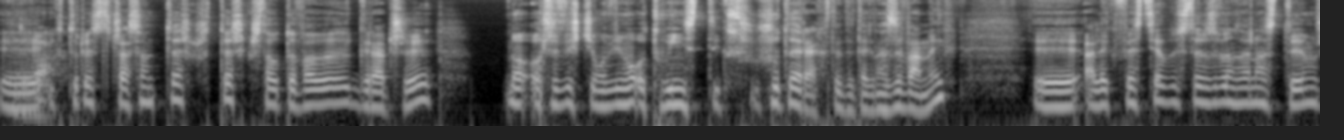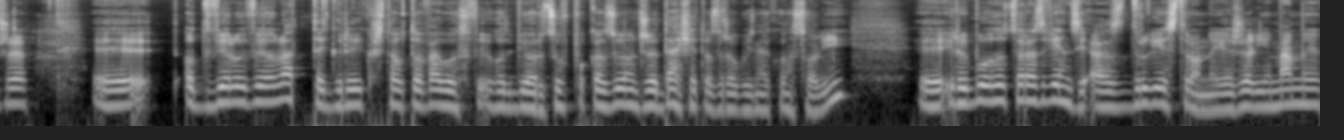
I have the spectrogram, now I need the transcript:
y, Dwa. i które z czasem też, też kształtowały graczy. No oczywiście mówimy o twin stick shooterach wtedy tak nazywanych, ale kwestia jest też związana z tym, że od wielu, wielu lat te gry kształtowały swoich odbiorców, pokazując, że da się to zrobić na konsoli y, i robiło to coraz więcej, a z drugiej strony, jeżeli mamy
